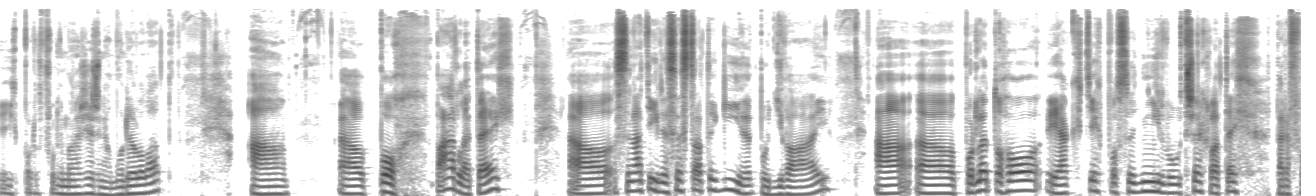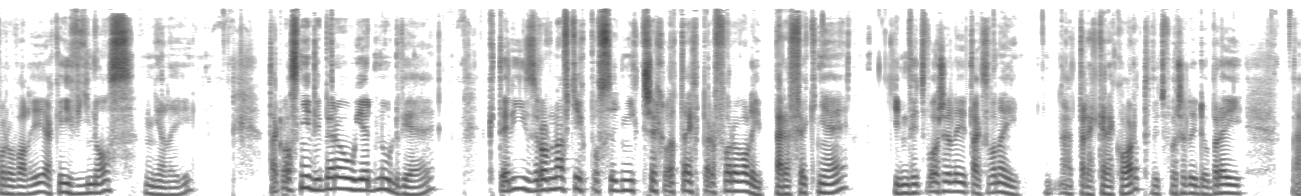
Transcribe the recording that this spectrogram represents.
jejich portfolio manažeři namodelovat. A po pár letech se na těch 10 strategií podívají a podle toho, jak v těch posledních dvou, třech letech perforovali, jaký výnos měli, tak vlastně vyberou jednu, dvě, který zrovna v těch posledních třech letech perforovali perfektně, tím vytvořili takzvaný eh, track record, vytvořili dobrý eh,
